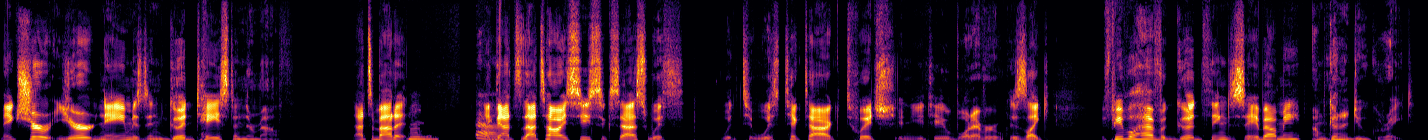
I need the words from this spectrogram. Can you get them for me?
Make sure your name is in good taste in their mouth. That's about it. Mm. Yeah. Like that's that's how I see success with with with TikTok, Twitch, and YouTube, whatever. Is like if people have a good thing to say about me, I'm gonna do great.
